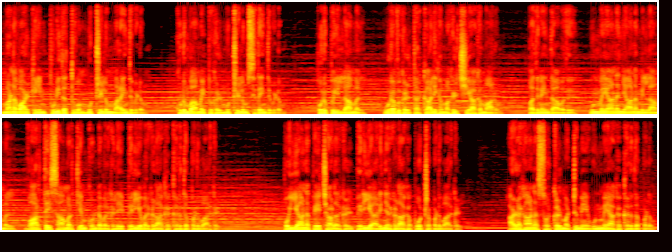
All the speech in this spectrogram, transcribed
மன வாழ்க்கையின் புனிதத்துவம் முற்றிலும் மறைந்துவிடும். குடும்ப அமைப்புகள் முற்றிலும் சிதைந்துவிடும். பொறுப்பு இல்லாமல் உறவுகள் தற்காலிக மகிழ்ச்சியாக மாறும். பதினைந்தாவது உண்மையான ஞானம் இல்லாமல் வார்த்தை சாமர்த்தியம் கொண்டவர்களே பெரியவர்களாக கருதப்படுவார்கள். பொய்யான பேச்சாளர்கள் பெரிய அறிஞர்களாக போற்றப்படுவார்கள். அழகான சொற்கள் மட்டுமே உண்மையாக கருதப்படும்.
